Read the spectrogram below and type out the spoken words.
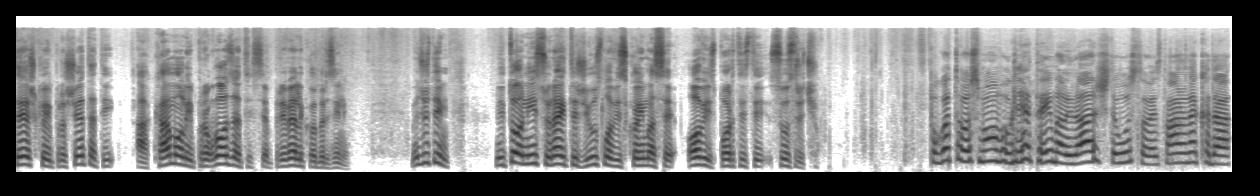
teško je prošetati, a kamoli provozati se pri velikoj brzini. Međutim, ni to nisu najteži uslovi s kojima se ovi sportisti susreću. Pogotovo smo ovog ljeta imali različite uslove. Stvarno nekada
